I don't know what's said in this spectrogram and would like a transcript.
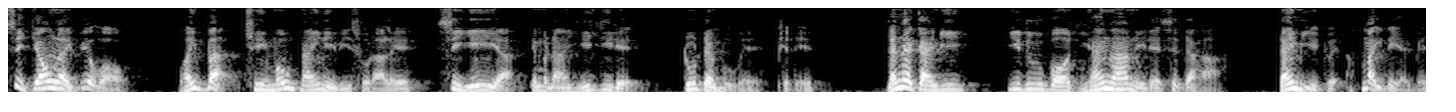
စစ်ကြောင်းလိုက်ပြုတ်အောင်ဝိုင်းပတ်ခြေမုံနှိုင်းနေပြီဆိုတာလဲ စစ်ရေးရအင်မတန်ရေးကြီးတဲ့တိုးတက်မှုပဲဖြစ်တယ်လက်နက်ကင်ပြီးပြည်သူပေါ်ရန်ကားနေတဲ့စစ်တပ်ဟာတိုင်းပြည်အတွက်အမိုက်တရိုက်ပဲ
